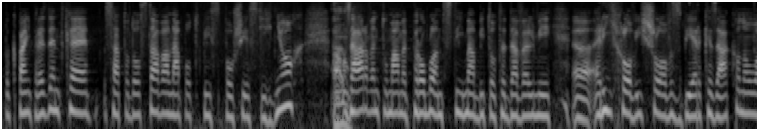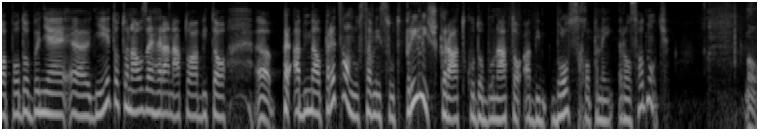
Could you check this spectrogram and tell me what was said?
K pani prezidentke sa to dostáva na podpis po šiestich dňoch. Áno. Zároveň tu máme problém s tým, aby to teda veľmi e, rýchlo vyšlo v zbierke zákonov a podobne. E, nie je toto naozaj hra na to, aby, to, e, aby mal predsa len ústavný súd príliš krátku dobu na to, aby bol schopný rozhodnúť? No,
